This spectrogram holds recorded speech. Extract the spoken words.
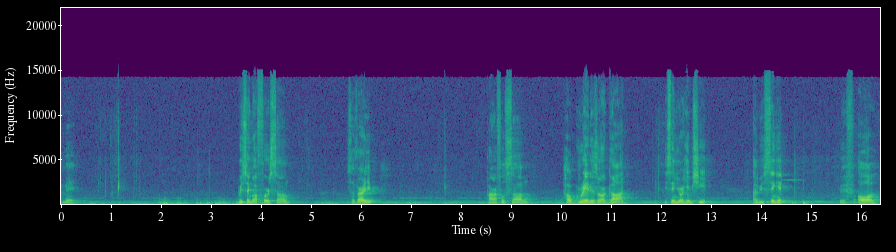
Amen. We sing our first song. It's a very powerful song. How great is our God? It's in your hymn sheet. And we sing it with all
